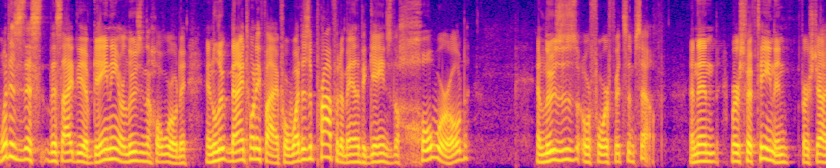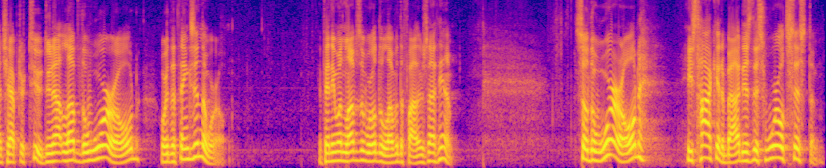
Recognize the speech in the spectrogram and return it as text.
What is this, this idea of gaining or losing the whole world? In Luke 9:25, for what does it profit a man if he gains the whole world and loses or forfeits himself? And then verse 15 in 1 John chapter 2, do not love the world or the things in the world. If anyone loves the world, the love of the Father is not him. So the world he's talking about is this world system,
